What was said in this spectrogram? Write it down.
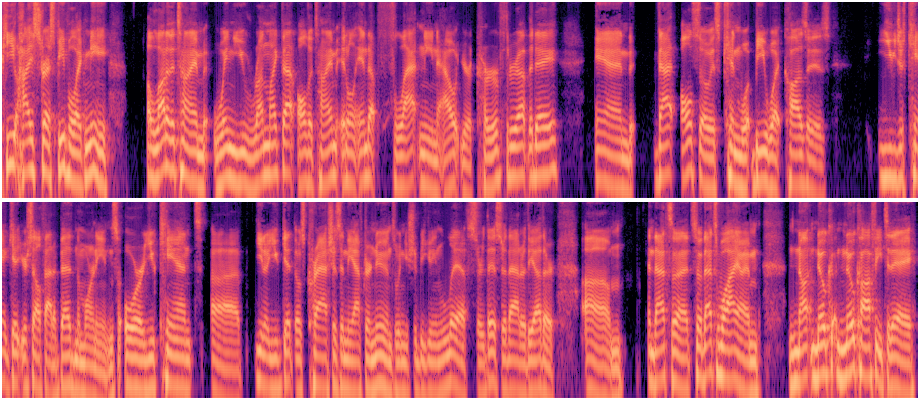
P- high stress people like me, a lot of the time when you run like that all the time, it'll end up flattening out your curve throughout the day. And that also is can be what causes you just can't get yourself out of bed in the mornings or you can't uh you know you get those crashes in the afternoons when you should be getting lifts or this or that or the other. Um and that's uh so that's why i'm not no no coffee today.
